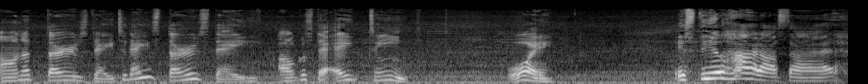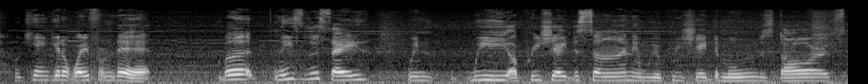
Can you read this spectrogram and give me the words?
on a Thursday. Today is Thursday, August the 18th. Boy, it's still hot outside. We can't get away from that. But needless to say, we we appreciate the sun and we appreciate the moon, the stars,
